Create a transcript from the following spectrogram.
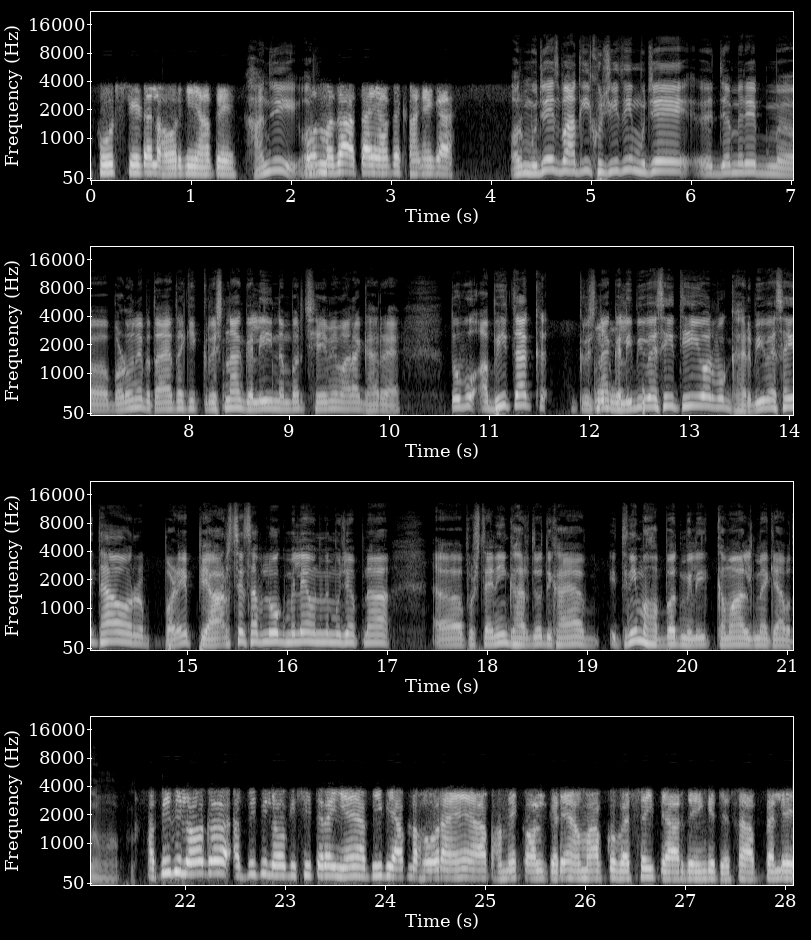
फ़ूड स्ट्रीट है लाहौर की यहाँ पे। हाँ जी बहुत मज़ा आता है यहाँ पे खाने का। और मुझे इस बात की खुशी थी, मुझे जब मेरे बड़ों ने बताया था कि कृष्णा गली नंबर छः में हमारा घर है तो वो अभी तक कृष्णा गली भी वैसी ही थी और वो घर भी वैसा ही था और बड़े प्यार से सब लोग मिले, उन्होंने मुझे अपना पुश्तैनी घर जो दिखाया, इतनी मोहब्बत मिली। कमाल, मैं क्या बताऊँ आपको? अभी भी लोग, अभी भी लोग इसी तरह ही हैं, अभी भी आप लाहौर आए हैं, आप हमें कॉल करें, हम आपको वैसे ही प्यार देंगे जैसा आप पहले,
